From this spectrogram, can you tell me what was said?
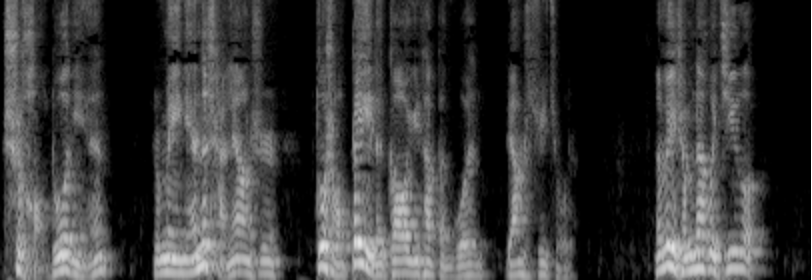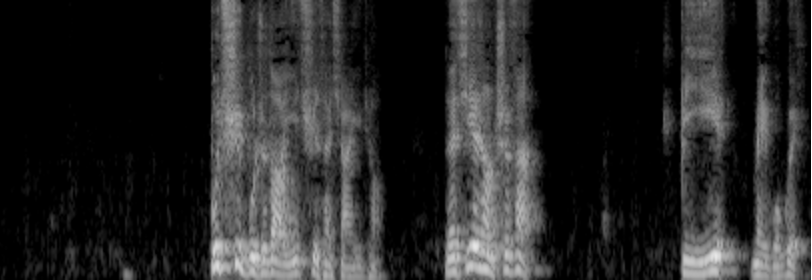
吃好多年，就每年的产量是多少倍的高于他本国粮食需求的。那为什么他会饥饿？不去不知道，一去才吓一跳。在街上吃饭比美国贵，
